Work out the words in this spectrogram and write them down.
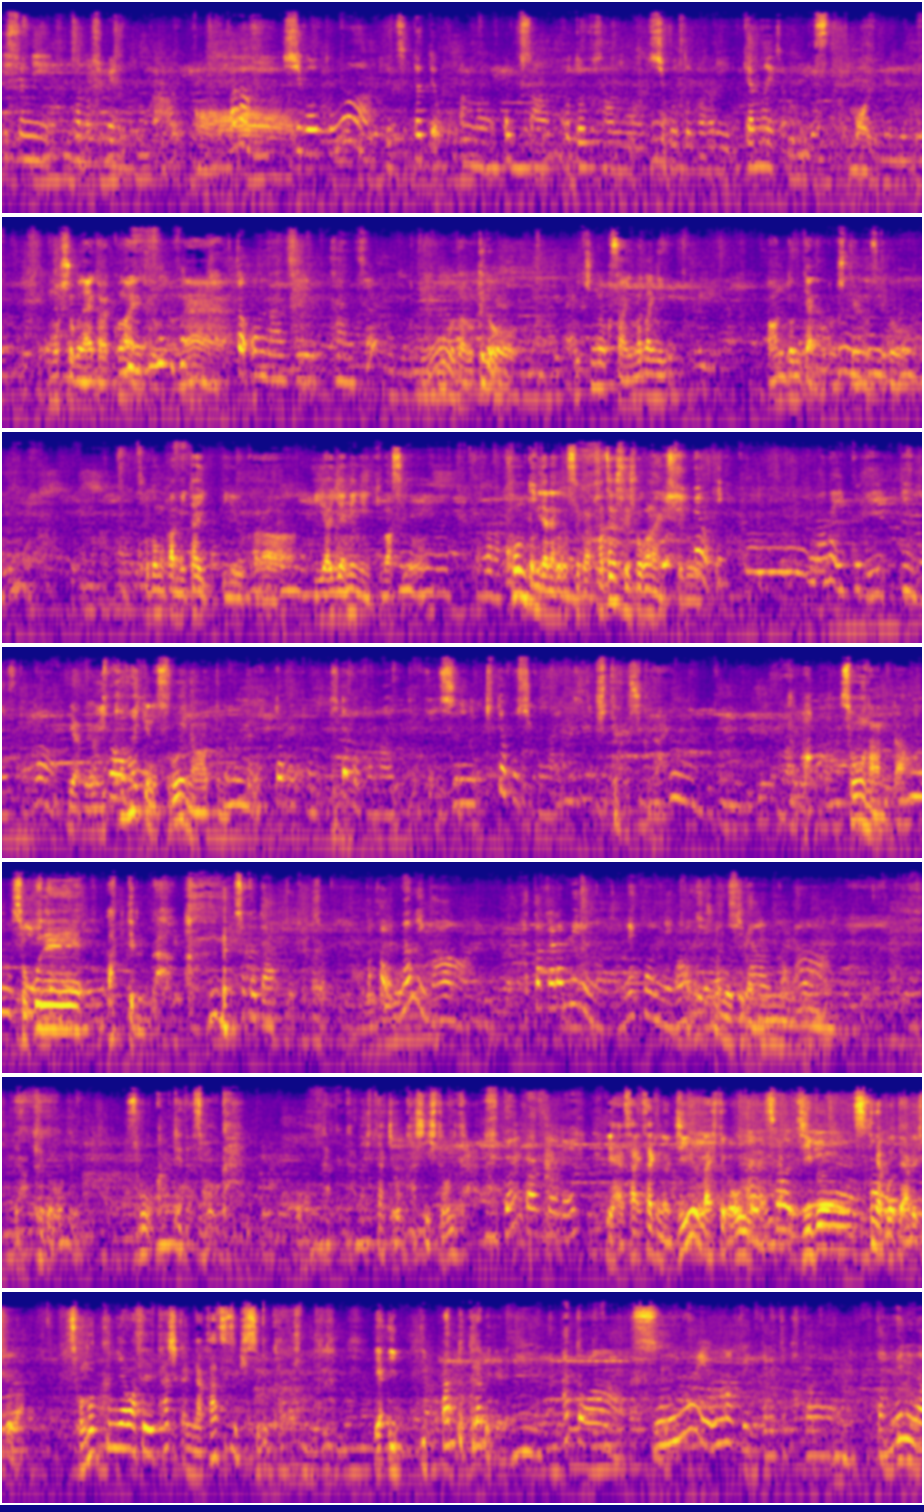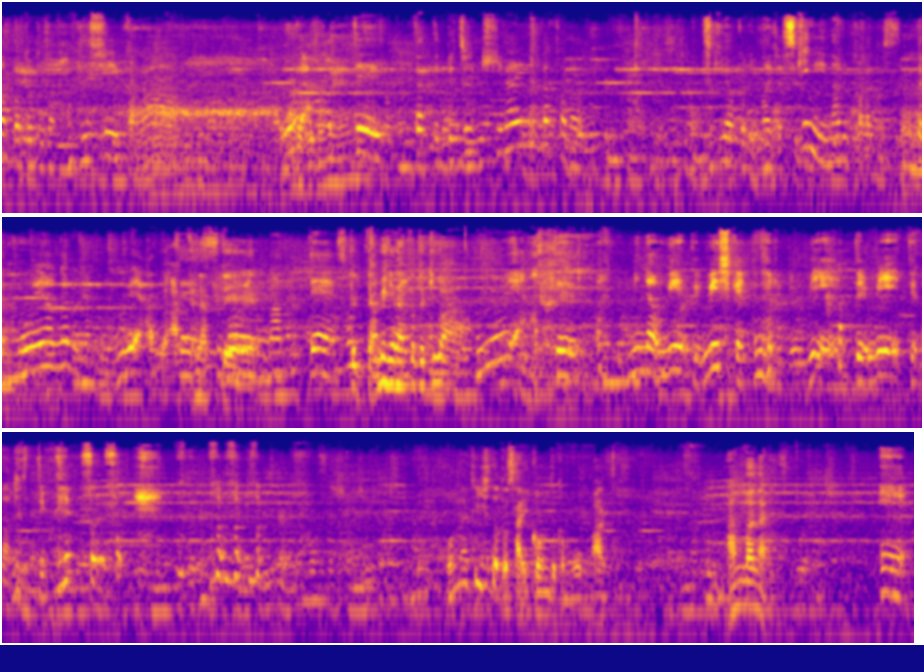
一緒に楽しめるものがあるから仕事は別だってあの奥さんポトフさんの仕事場に行かないじゃないですか。まあ面白くないから来ないだろうねと同じ感じどうだろうけどうちの奥さんいまだにバンドみたいなことをしてるんですけど子供が見たいって言うからいやいや見に行きますようんコントみたいなことするから恥ずかしくてしょうがないんですけどでも行くら行くでいいいいんですけど。いや行かないっていうのすごいなとうん思って。行ったこと来たことないって言ってそれに来てほしくない。です来てほしくない。うん。あそうなんだ。うん。そこで会ってるんだ。うんそこで会ってる。だから何が傍から見るのとね本人たちは違うから。いやけどそうかけどそうか。音楽家の人たちおかしい人多いからね。なんだそれ。いやささっきの自由な人が多いじゃないですか。自分好きなことやる人がその組み合わせで確かに長続きするかっい。やい一般と比べてね。うん。あとはすごいうまくいってる時とダメになった時が激しいからうわなるほだって別に嫌いだから付き合うことないじゃん。好きになるからですよ。で燃え上がるのもうわーってすごいなってダメになった時はうわーってみんな上って上しか言ってないけど上って上ってなるって言ってそう。そう同じ人と再婚とかもある？あんまない。えー、だダ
